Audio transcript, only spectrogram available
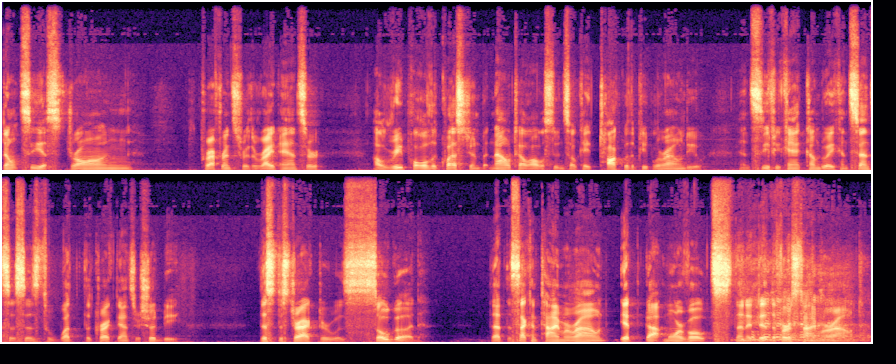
don't see a strong preference for the right answer, I'll repoll the question, but now tell all the students, okay, talk with the people around you and see if you can't come to a consensus as to what the correct answer should be. This distractor was so good that the second time around, it got more votes than it did the first time around.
